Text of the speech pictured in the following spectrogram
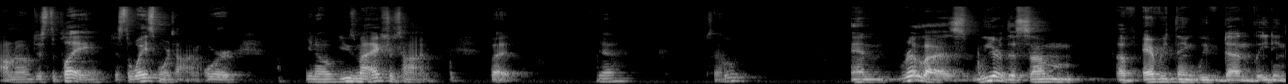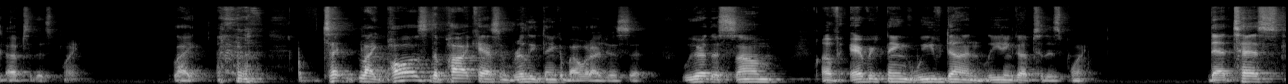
I don't know, just to play, just to waste more time, or you know use my extra time? But yeah, so Cool. And realize we are the sum of everything we've done leading up to this point. Like, take, like pause the podcast and really think about what I just said. We are the sum of everything we've done leading up to this point. That test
